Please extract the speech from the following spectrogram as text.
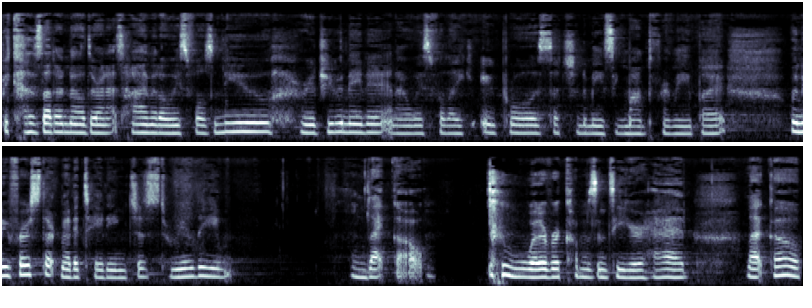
because I don't know, during that time it always feels new, rejuvenated, and I always feel like April is such an amazing month for me. But when you first start meditating, just really let go. Whatever comes into your head, let go.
